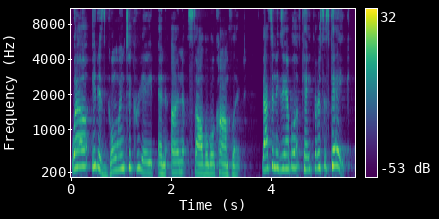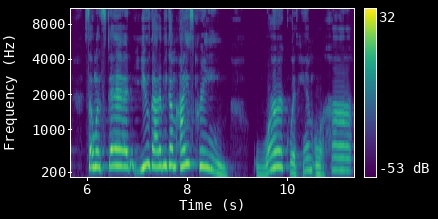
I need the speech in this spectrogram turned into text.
well, it is going to create an unsolvable conflict. That's an example of cake versus cake. So instead, you got to become ice cream. Work with him or her,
